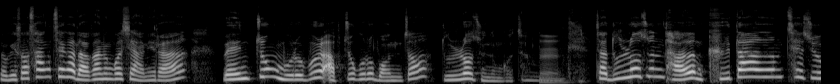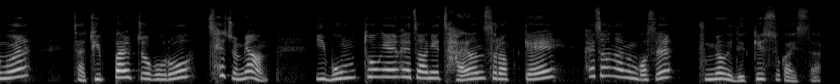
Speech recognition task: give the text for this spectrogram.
여기서 상체가 나가는 것이 아니라 왼쪽 무릎을 앞쪽으로 먼저 눌러주는 거죠. 음. 자, 눌러준 다음 그 다음 체중을 자, 뒷발 쪽으로 채주면 이 몸통의 회전이 자연스럽게 회전하는 것을 분명히 느낄 수가 있어요.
